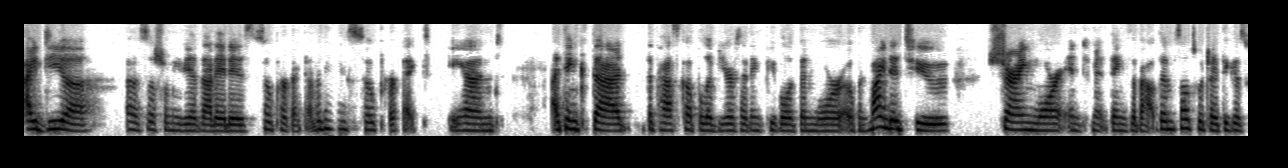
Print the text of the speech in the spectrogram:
idea of social media that it is so perfect. Everything is so perfect. And I think that the past couple of years, I think people have been more open minded to sharing more intimate things about themselves, which I think is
